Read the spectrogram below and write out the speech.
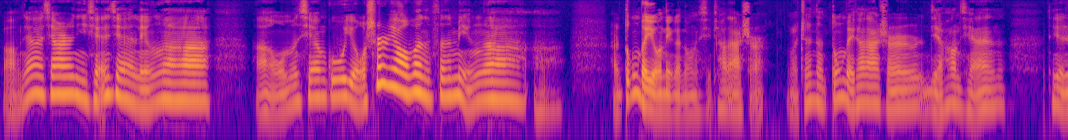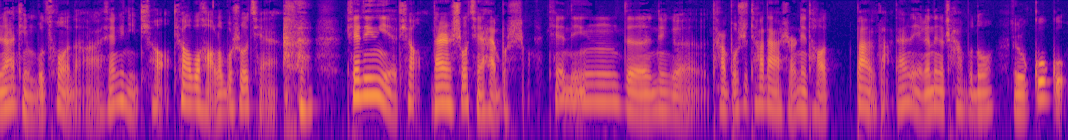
保家仙儿，你显显灵啊啊！我们仙姑有事儿要问分明啊啊！而东北有那个东西跳大神儿，我真的东北跳大神儿，解放前。那些人还挺不错的啊，先给你跳，跳不好了不收钱。天津也跳，但是收钱还不少。天津的那个他不是跳大神那套办法，但是也跟那个差不多，就是姑姑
